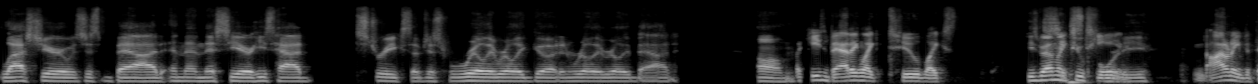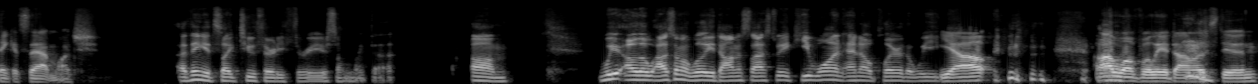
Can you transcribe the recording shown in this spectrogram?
Last year was just bad, and then this year he's had streaks of just really, really good and really, really bad. Um, Like he's batting like two like he's batting been like 240. I don't even think it's that much. I think it's like 233 or something like that. Um, we although I was talking about Willy Adames last week, he won NL Player of the Week. Yeah, I Um, love Willy Adames, dude.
